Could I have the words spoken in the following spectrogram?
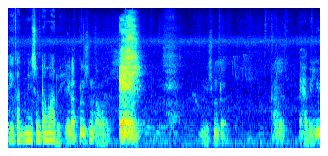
ඒකත් මිනිසුන්ට අමාරුයි. ඒකත් මිනිසුන් තමයි. මිනිසුන්ට පැහැදිලි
